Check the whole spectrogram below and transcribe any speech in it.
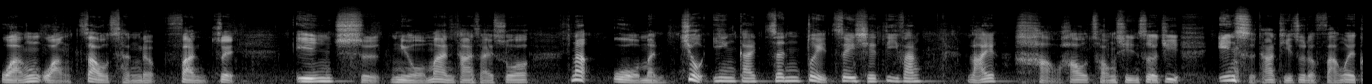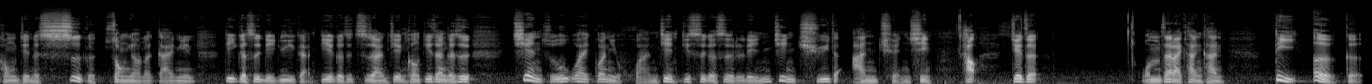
往往造成了犯罪。因此，纽曼他才说，那我们就应该针对这些地方。来好好重新设计，因此他提出了防卫空间的四个重要的概念：第一个是领域感，第二个是自然监控，第三个是建筑物外观与环境，第四个是临近区域的安全性。好，接着我们再来看看第二个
